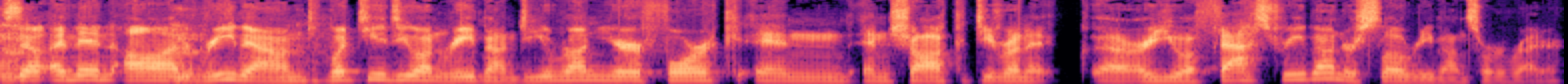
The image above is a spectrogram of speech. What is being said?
so and then on rebound, what do you do on rebound? Do you run your fork and and shock? Do you run it? Uh, are you a fast rebound or slow rebound sort of rider?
